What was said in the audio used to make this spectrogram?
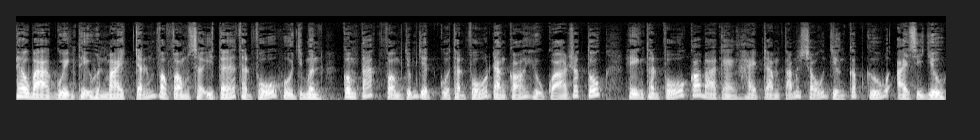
Theo bà Nguyễn Thị Huỳnh Mai, chánh văn phòng Sở Y tế thành phố Hồ Chí Minh, công tác phòng chống dịch của thành phố đang có hiệu quả rất tốt. Hiện thành phố có 3.286 giường cấp cứu ICU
